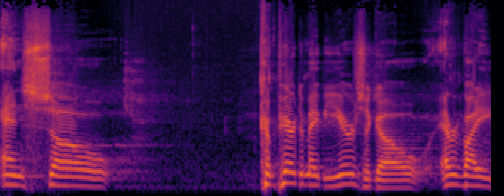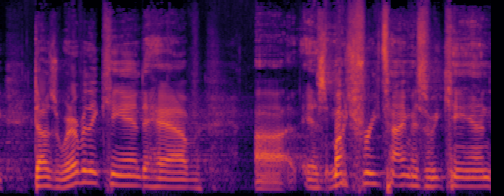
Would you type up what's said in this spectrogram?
And so, compared to maybe years ago, everybody does whatever they can to have uh, as much free time as we can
